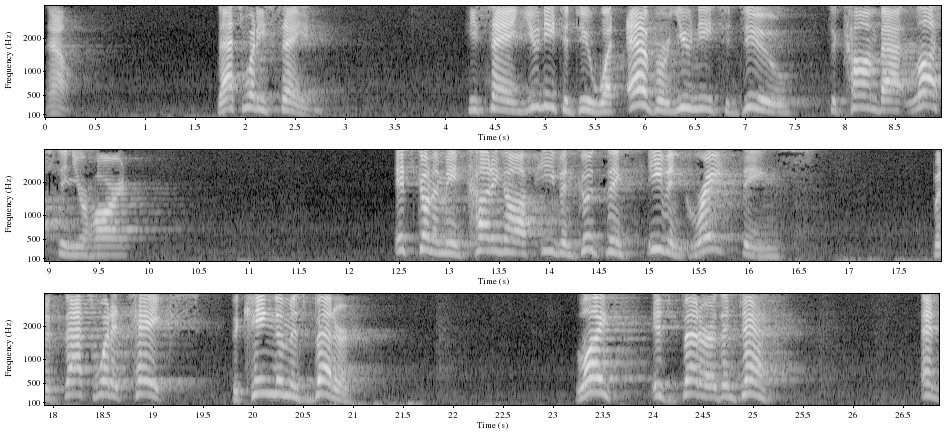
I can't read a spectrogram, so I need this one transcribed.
Now, that's what he's saying. He's saying you need to do whatever you need to do to combat lust in your heart. It's going to mean cutting off even good things, even great things. But if that's what it takes, the kingdom is better Life is better than death. And,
